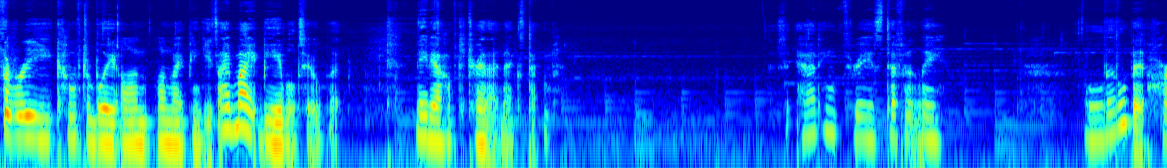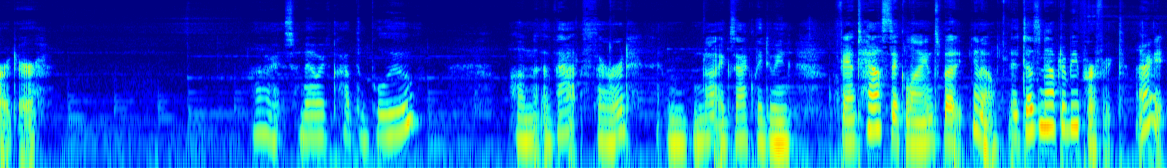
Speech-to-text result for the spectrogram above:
three comfortably on, on my pinkies. I might be able to, but maybe I'll have to try that next time. So adding three is definitely a little bit harder. All right, so now we've got the blue on that third. I'm not exactly doing fantastic lines, but you know, it doesn't have to be perfect. All right,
